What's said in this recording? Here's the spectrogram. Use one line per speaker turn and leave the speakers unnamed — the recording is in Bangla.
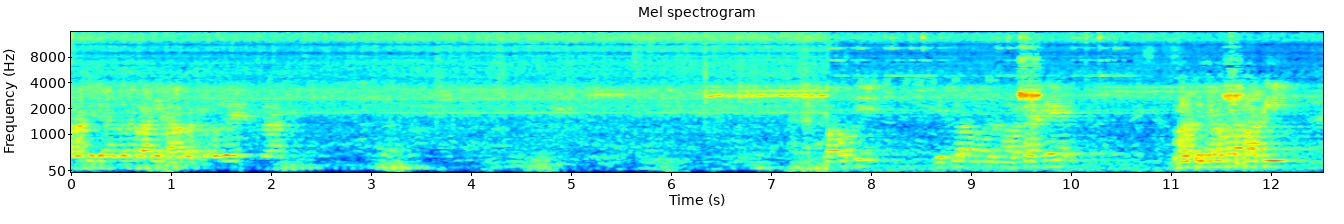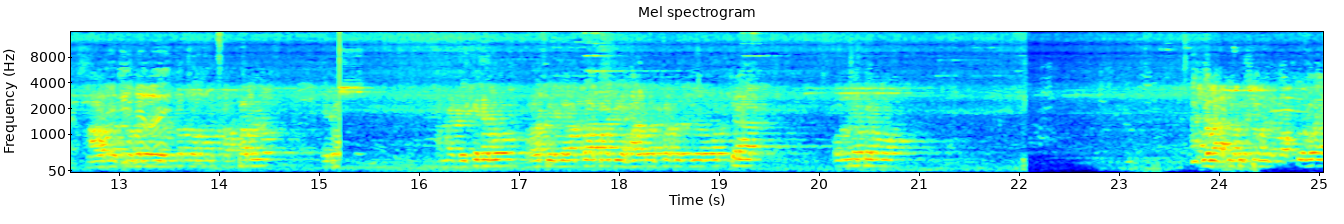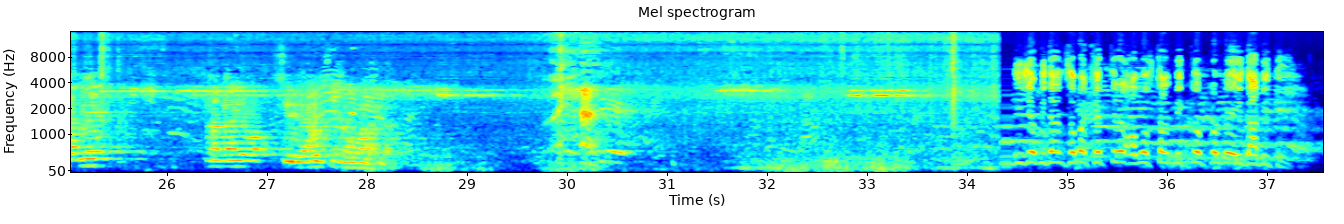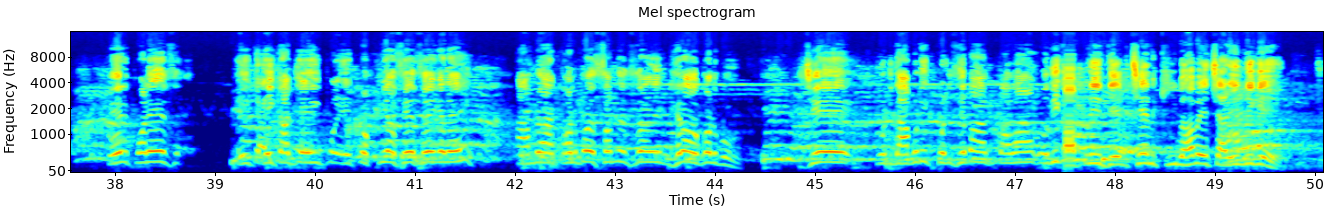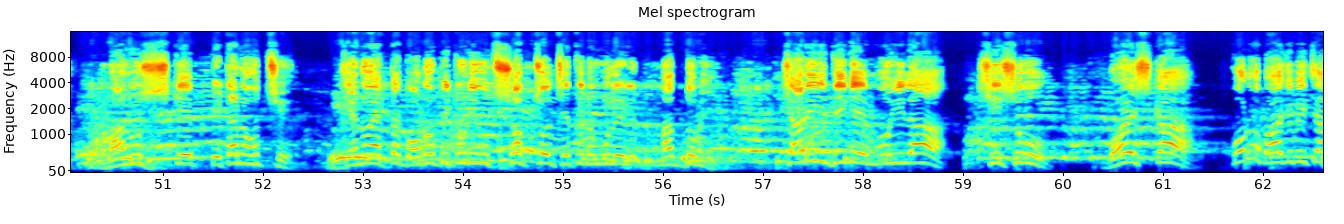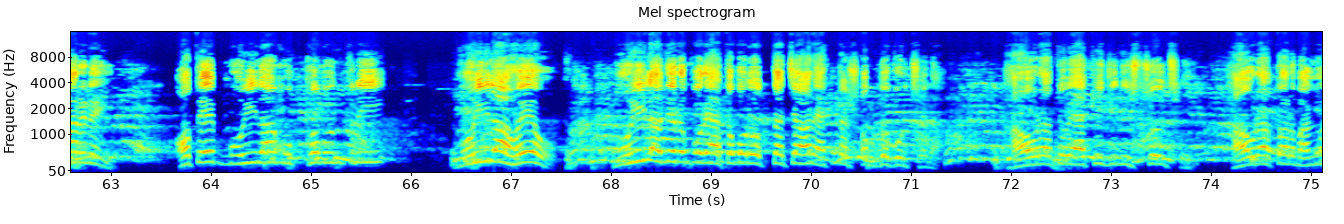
ভারতীয় জনতা পার্টি হাওড়া শহরের সভাপতি বিপ্লব মন্ডল মহাশয়কে ভারতীয় জনতা পার্টি অন্যতম সম্পাদক এবং আমরা ডেকে নেব ভারতীয় জনতা পার্টি হাওড়া যুব মোর্চার অন্যতম। আপনাদের সঙ্গে বক্তব্য রাখবে শ্রী রাহুল মহাশয়।
নিজ বিধানসভা ক্ষেত্রে অবস্থান বিক্ষোভ করবে এই দাবিতে। এরপরে এই এই কার্য এই প্রক্রিয়া শেষ হয়ে গেলে আমরা কর্পোরেশনের ঘেরাও করব। যে নাগরিক পরিষেবা পাওয়ার অধিকার
আপনি দেখছেন কীভাবে চারিদিকে মানুষকে পেটানো হচ্ছে। যেন একটা গণপিটুনি উৎসব চলছে তৃণমূলের মাধ্যমে। চারিদিকে মহিলা, শিশু, বয়স্কা, কোনো বাজ বিচার নেই। অতএব মহিলা মুখ্যমন্ত্রী, মহিলা হয়েও মহিলাদের ওপরে এত বড় অত্যাচার একটা শব্দ করছে না। হাওড়াতেও একই জিনিস চলছে। হাওড়া তো আর বাংলা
